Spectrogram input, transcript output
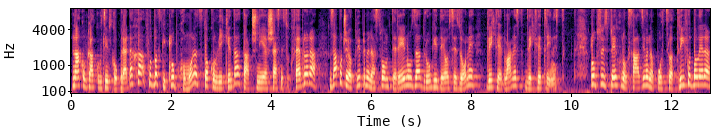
Nakon kratkog zimskog predaha, futbalski klub Homoljac tokom vikenda, tačnije 16. februara, započeo pripreme na svom terenu za drugi deo sezone 2012-2013. Klub su iz prethodnog saziva napustila tri futbalera,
